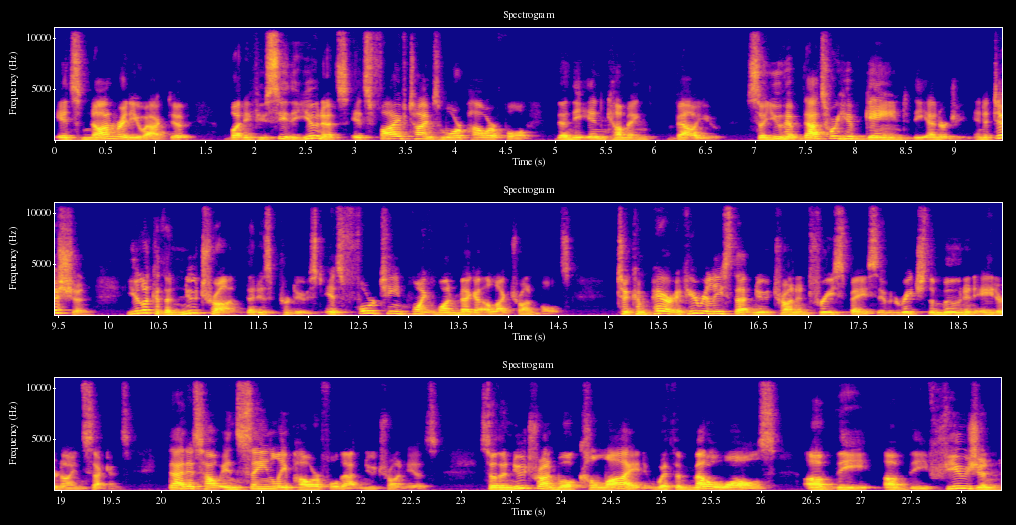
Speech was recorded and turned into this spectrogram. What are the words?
It's non-radioactive, but if you see the units, it's five times more powerful than the incoming value. So you have that's where you've gained the energy. In addition, you look at the neutron that is produced, it's 14.1 mega electron volts. To compare, if you release that neutron in free space, it would reach the moon in eight or nine seconds. That is how insanely powerful that neutron is. So the neutron will collide with the metal walls of the, of the fusion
